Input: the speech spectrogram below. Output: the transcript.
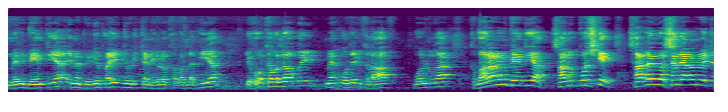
ਮੇਰੀ ਬੇਨਤੀ ਆ, ਇਹ ਮੈਂ ਵੀਡੀਓ ਪਾਈ ਜਿਹੜੀ ਚੰਡੀਗੜ੍ਹੋਂ ਖਬਰ ਲੱਗੀ ਆ। ਜੇ ਹੋਰ ਖਬਰ ਲਾਓ ਕੋਈ, ਮੈਂ ਉਹਦੇ ਵੀ ਖਿਲਾਫ ਬੋਲੂੰਗਾ। ਖਬਰਾਂ ਨੂੰ ਬੇਨਤੀ ਆ, ਸਾਨੂੰ ਪੁੱਛ ਕੇ, ਸਾਡਾ ਵੀ ਵਰਸ਼ਨ ਲਿਆ ਉਹਨਾਂ ਵਿੱਚ।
